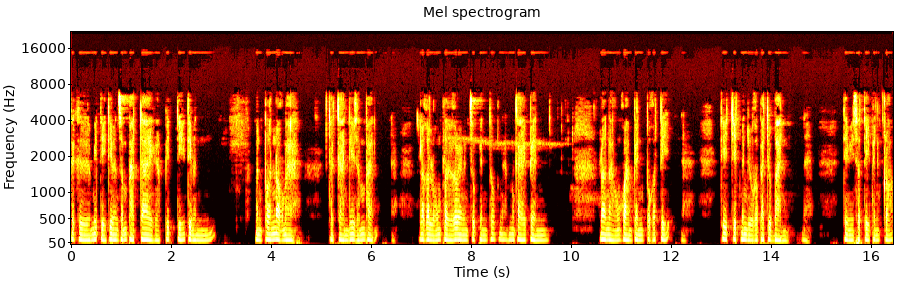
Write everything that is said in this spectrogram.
ก็คือมิติที่มันสัมผัสได้กับปิติที่มันมันพ้นออกมา จากการที่สัมผัส แล้วก็หลงเผลอก็ไปเป็นสุขเป็นทุกข์นะมันกลายเป็นลักษณะของความเป็นปกตินะที่จิตมันอยู่กับปัจจุบันนะที่มีสติเป็นเกราะ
